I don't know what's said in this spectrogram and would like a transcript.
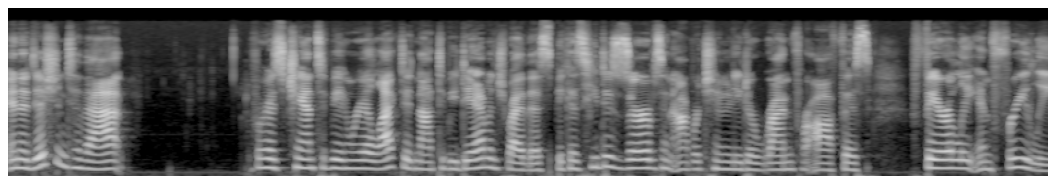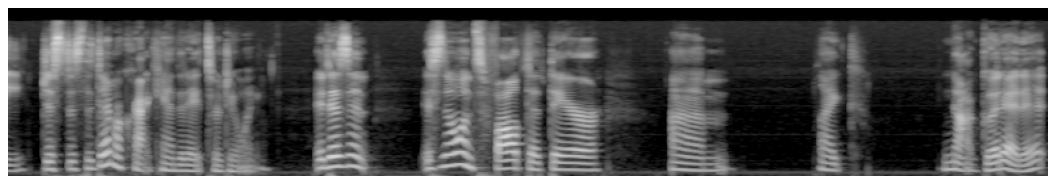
In addition to that, for his chance of being reelected not to be damaged by this because he deserves an opportunity to run for office fairly and freely, just as the Democrat candidates are doing. It doesn't, it's no one's fault that they're um, like not good at it.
